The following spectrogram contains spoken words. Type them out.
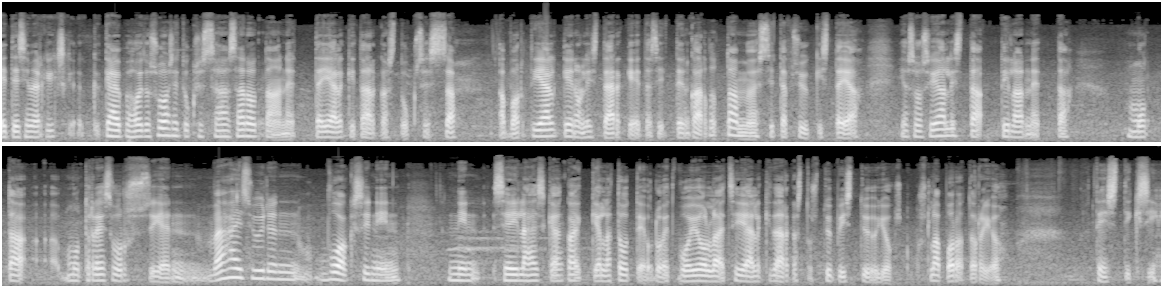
Et esimerkiksi käypähoitosuosituksessa sanotaan, että jälkitarkastuksessa abortin jälkeen olisi tärkeää sitten kartoittaa myös sitä psyykkistä ja, ja sosiaalista tilannetta, mutta, mutta resurssien vähäisyyden vuoksi niin niin se ei läheskään kaikkialla toteudu. Että voi olla, että se jälkitarkastus typistyy joskus laboratoriotestiksi,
